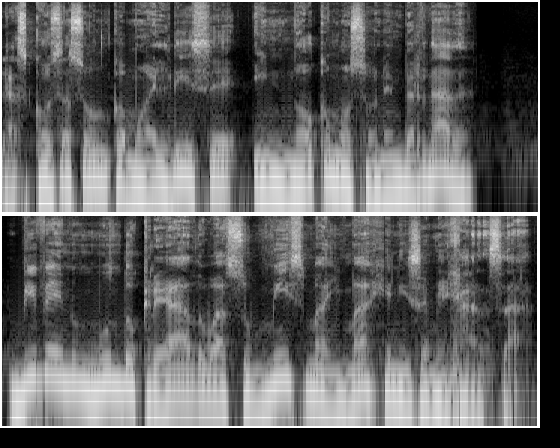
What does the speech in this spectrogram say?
las cosas son como Él dice y no como son en verdad. Vive en un mundo creado a su misma imagen y semejanza.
